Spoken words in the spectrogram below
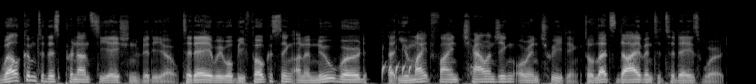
Welcome to this pronunciation video. Today we will be focusing on a new word that you might find challenging or intriguing. So let's dive into today's word.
